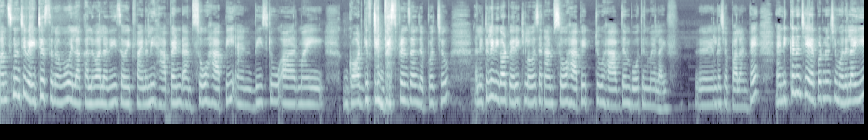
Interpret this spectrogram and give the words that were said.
మంత్స్ నుంచి వెయిట్ చేస్తున్నాము ఇలా కలవాలని. So it finally happened I'm so happy and these two are my god gifted best friends అని చెప్పొచ్చు. Literally we got very close and I'm so happy to have them both in my life రియల్గా చెప్పాలంటే. అండ్ ఇక్కడ నుంచి ఎయిర్పోర్ట్ నుంచి మొదలయ్యి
